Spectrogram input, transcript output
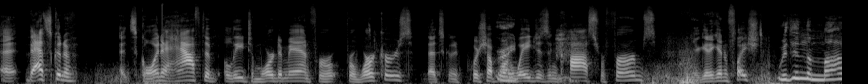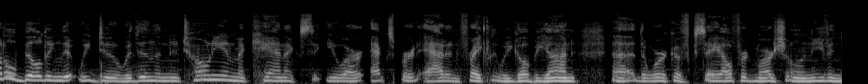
uh, that's going to it's going to have to lead to more demand for, for workers. That's going to push up right. on wages and costs for firms. And you're going to get inflation. Within the model building that we do, within the Newtonian mechanics that you are expert at, and frankly, we go beyond uh, the work of, say, Alfred Marshall and even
